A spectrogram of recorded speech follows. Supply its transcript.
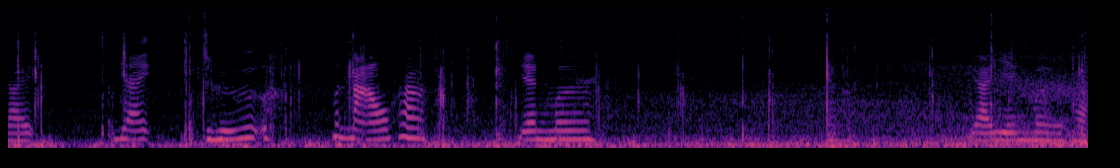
ยายยายถือมันหนาวค่ะ เย็นมือยายเย็นมือค่ะ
